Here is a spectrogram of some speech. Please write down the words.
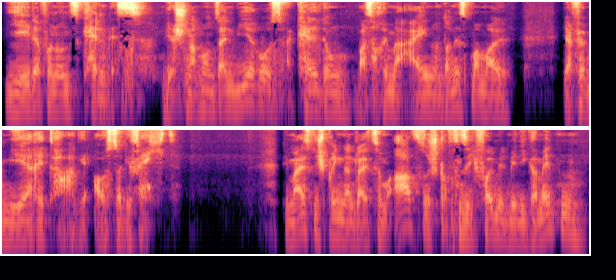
Jeder von uns kennt es. Wir schnappen uns ein Virus, Erkältung, was auch immer ein und dann ist man mal ja für mehrere Tage außer Gefecht. Die meisten springen dann gleich zum Arzt und stopfen sich voll mit Medikamenten.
